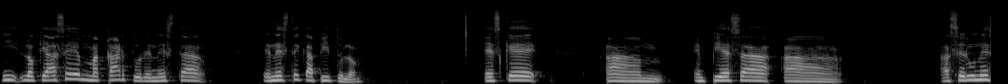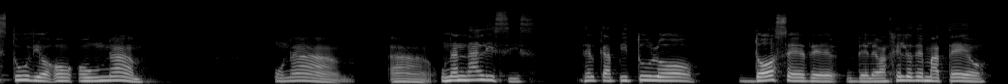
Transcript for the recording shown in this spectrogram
Y lo que hace MacArthur en, esta, en este capítulo es que empieza a hacer un estudio o, una, una ah, un análisis del capítulo 12 del Evangelio de Mateo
